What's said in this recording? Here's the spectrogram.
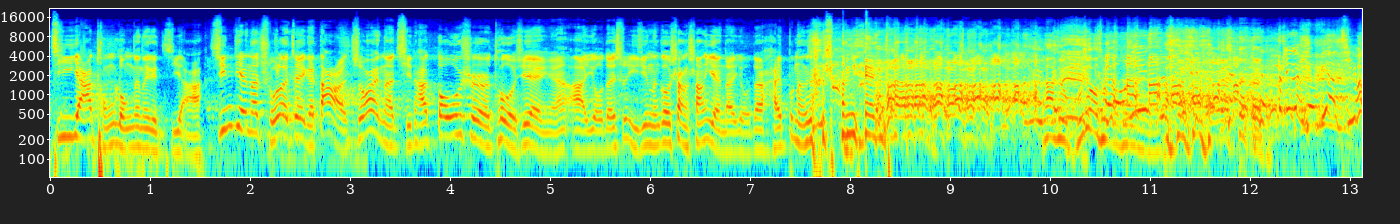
鸡鸭同笼的那个鸡啊。今天呢，除了这个大耳之外呢，其他都是脱口秀演员啊，有的是已经能够上商演的，有的还不能上商演的。那就不叫脱口秀演员。这个有必要提吗？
